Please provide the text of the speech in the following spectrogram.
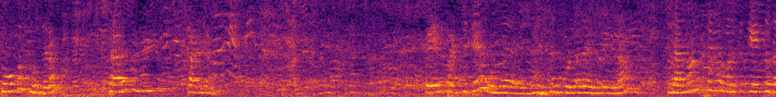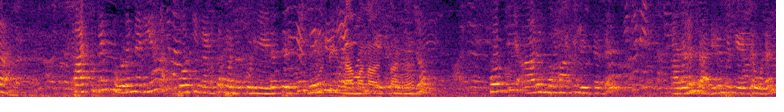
சோமசுந்தரம் சரவணன் கண்ணன். பேர் படிச்சுட்டே உள்ள எக்ஸிபிஷனுக்குள்ளத இருந்தீங்கன்னா இந்த அனௌன்ஸ்மெண்ட் உங்களுக்கு கேட்குதா பார்ட்டிசிபென்ட்ஸ் உடனடியா போட்டி நடத்தப்படக்கூடிய இடத்திற்கு வச்சிட்டாங்க. கொஞ்சம் போட்டி ஆரம்பமாக விட்டது அதனால இந்த அறிவிப்பு கேட்டவுடன்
